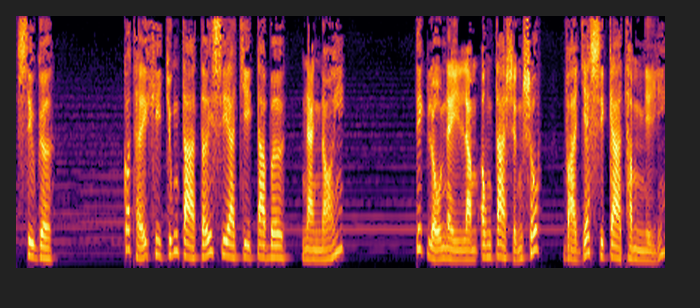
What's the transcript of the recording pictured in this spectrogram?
Silger. Có thể khi chúng ta tới Siachitaber, nàng nói. Tiết lộ này làm ông ta sửng sốt, và Jessica thầm nghĩ,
